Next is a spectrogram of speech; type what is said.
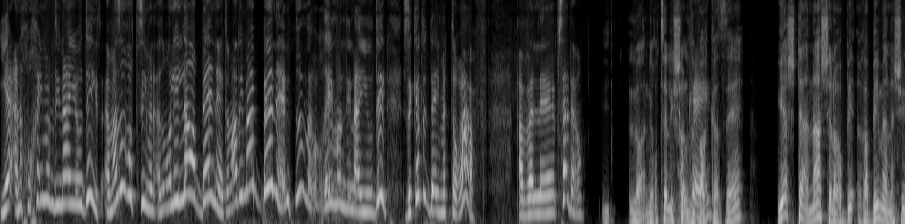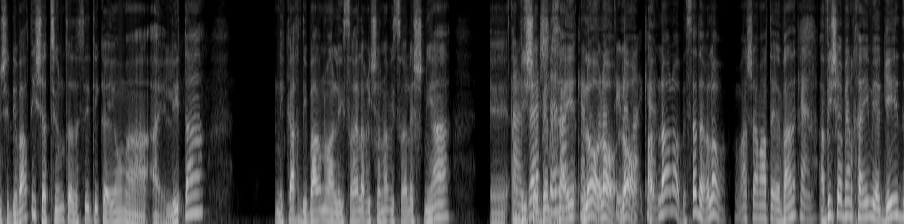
יא, אנחנו חיים במדינה היהודית. מה זה רוצים? אז אמרו לי, לא, בנט. אמרתי, מה בנט? אנחנו חיים במדינה היהודית. זה קטע די מטורף. אבל אה, בסדר. לא, אני רוצה לשאול אוקיי. דבר כזה. יש טענה של רבי, רבים מהאנשים שדיברתי שהציונות הדתית היא כיום האליטה. ניקח, דיברנו על ישראל הראשונה וישראל השנייה. אה, אה, אבישי בן? חיים, כן, לא, לא, לא, כן. לא, לא, בסדר, לא, מה שאמרת הבנתי. כן. אבישי בן חיים יגיד,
